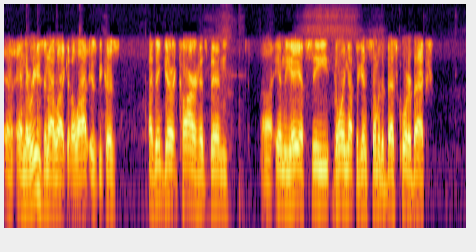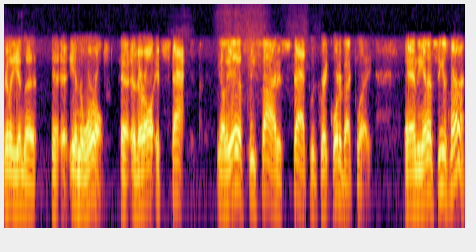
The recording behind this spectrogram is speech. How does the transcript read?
and, and the reason I like it a lot is because I think Derek Carr has been uh, in the AFC going up against some of the best quarterbacks, really in the in the world. Uh, they're all it's stacked. You know, the AFC side is stacked with great quarterback play, and the NFC is not.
